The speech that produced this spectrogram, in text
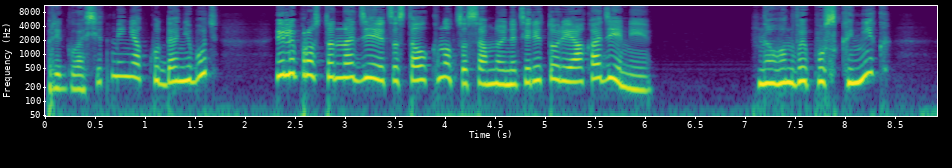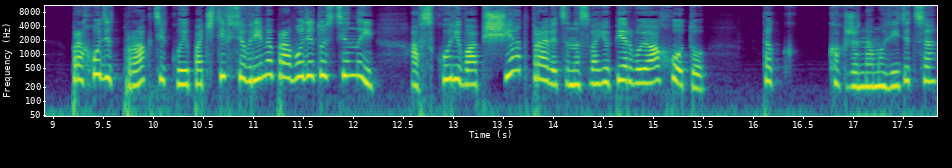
пригласит меня куда-нибудь или просто надеется столкнуться со мной на территории Академии? Но он выпускник, проходит практику и почти все время проводит у стены, а вскоре вообще отправится на свою первую охоту. Так как же нам увидеться?»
